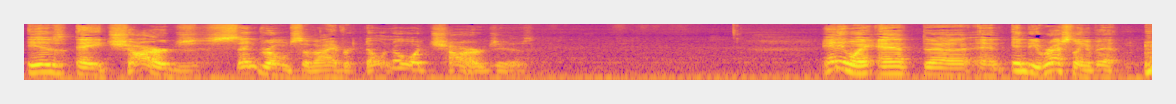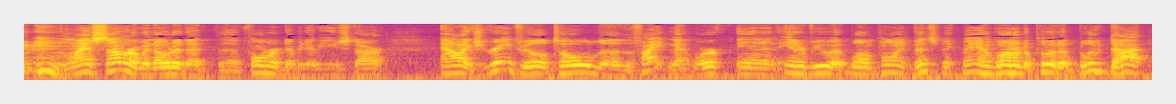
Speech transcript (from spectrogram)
is a charge syndrome survivor. Don't know what charge is. Anyway, at uh, an indie wrestling event last summer, we noted that the former WWE star Alex Greenfield told uh, the Fight Network in an interview at one point Vince McMahon wanted to put a blue dot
